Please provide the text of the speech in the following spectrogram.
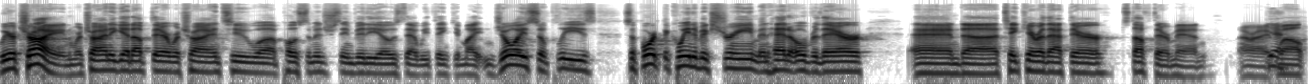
we are trying. We're trying to get up there. We're trying to uh, post some interesting videos that we think you might enjoy. So please support the Queen of Extreme and head over there and uh, take care of that there stuff there, man. All right. Yeah. Well,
